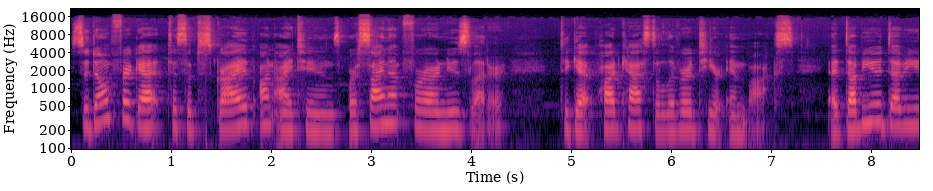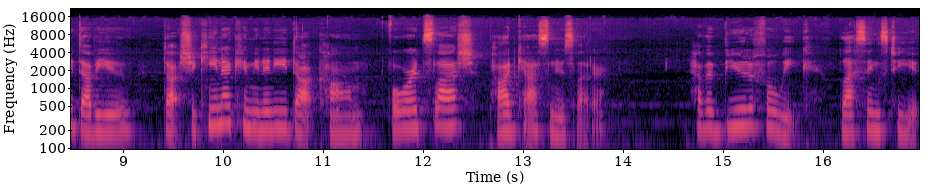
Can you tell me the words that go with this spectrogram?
so don't forget to subscribe on iTunes or sign up for our newsletter to get podcasts delivered to your inbox at www www.shekinahcommunity.com forward slash podcast newsletter. Have a beautiful week. Blessings to you.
